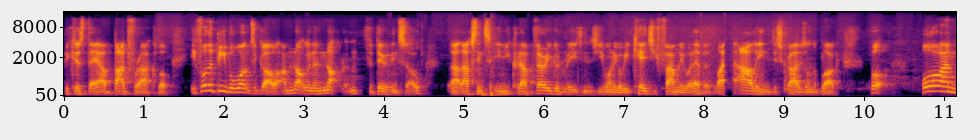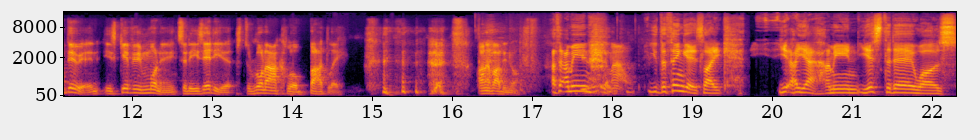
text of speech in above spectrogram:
because they are bad for our club. If other people want to go, I'm not going to knock them for doing so. Uh, that's into, and you could have very good reasons. You want to go with your kids, your family, whatever, like Arlene describes on the blog. But all I'm doing is giving money to these idiots to run our club badly. And I've had enough. I, th- I mean, the thing is, like, yeah, yeah. I mean, yesterday was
